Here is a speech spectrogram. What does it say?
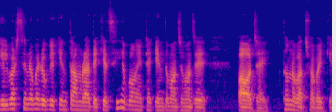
গিলবার্ট সিনড্রোমের রোগী কিন্তু আমরা দেখেছি এবং এটা কিন্তু মাঝে, মাঝে পাওয়া যায়। ধন্যবাদ সবাইকে।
